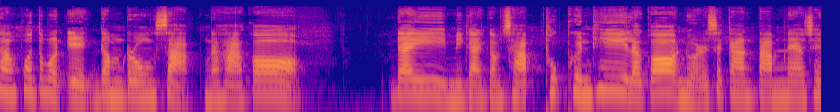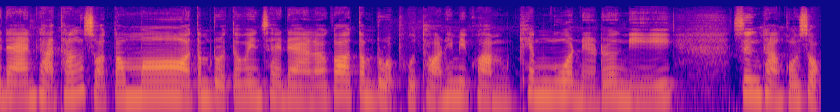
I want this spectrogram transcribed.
ทางพลตำรวจเอกดำรงศักดิ์นะคะก็ได้มีการกำชับทุกพื้นที่แล้วก็หน่วยราชการตามแนวชายแดนค่ะ ทั้งสตมตำรวจตะเวนชายแดน แล้วก็ตำรวจภูธรให้มีความเข้มงวดในเรื่องนี้ ซึ่งทางโฆษก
